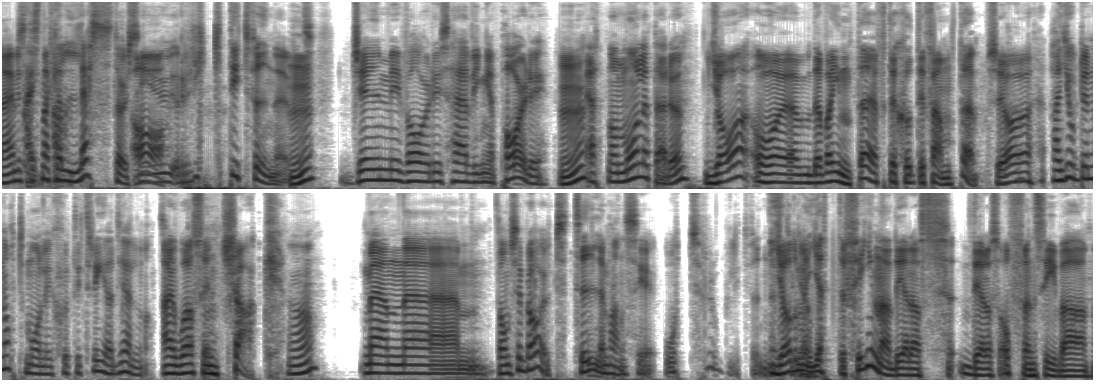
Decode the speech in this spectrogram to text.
Nej, vi ska Nej, snacka fan. Leicester, ser Ja. ju riktigt fina ut. Mm. Jamie Vardy's having a party. Mm. 1-0 målet där du. Ja, och eh, det var inte efter 75, så jag, Han gjorde något mål i 73 eller något. I was in shock. Ja. Men ehm, de ser bra ut. Thielemann ser otroligt fin ut. Ja, de är jag. jättefina, deras, deras offensiva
